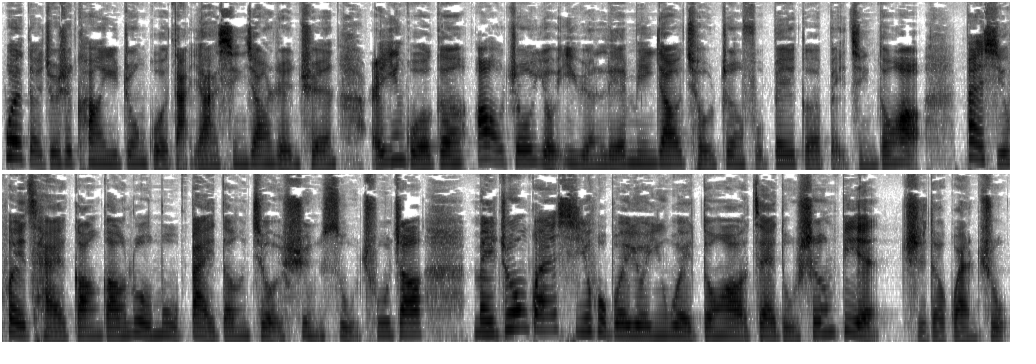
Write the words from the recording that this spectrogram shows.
为的就是抗议中国打压新疆人权。而英国跟澳洲有议员联名要求政府杯葛北京冬奥。拜习会才刚刚落幕，拜登就迅速出招。美中关系会不会又因为冬奥再度生变，值得关注。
